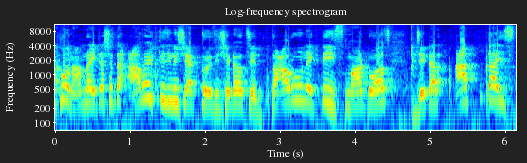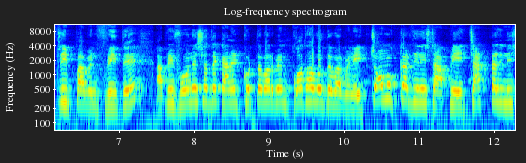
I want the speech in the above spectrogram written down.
এখন আমরা এটার সাথে আরও একটি জিনিস অ্যাড করেছি, সেটা হচ্ছে দারুণ একটি স্মার্ট ওয়াচ যেটার আটটা স্ট্রিপ পাবেন ফ্রিতে আপনি ফোনের সাথে কানেক্ট করতে পারবেন কথা বলতে পারবেন। এই চমৎকার জিনিসটা আপনি এই চারটা জিনিস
